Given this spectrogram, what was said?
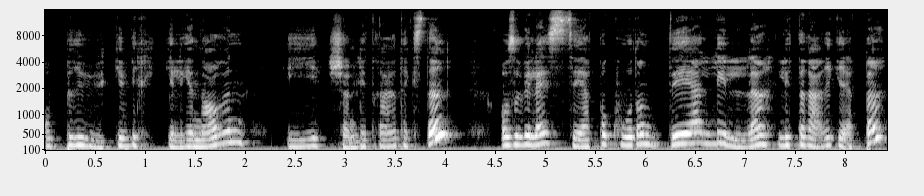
og bruke virkelige navn i skjønnlitterære tekster. Og så vil jeg se på hvordan det lille litterære grepet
